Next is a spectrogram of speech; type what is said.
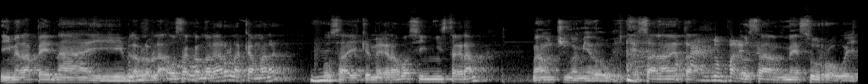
y me da pena y bla, bla, bla. O sea, cuando agarro la cámara, o sea, y que me grabo así en Instagram, me da un chingo de miedo, güey. O sea, la neta, No o sea, me zurro, güey.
